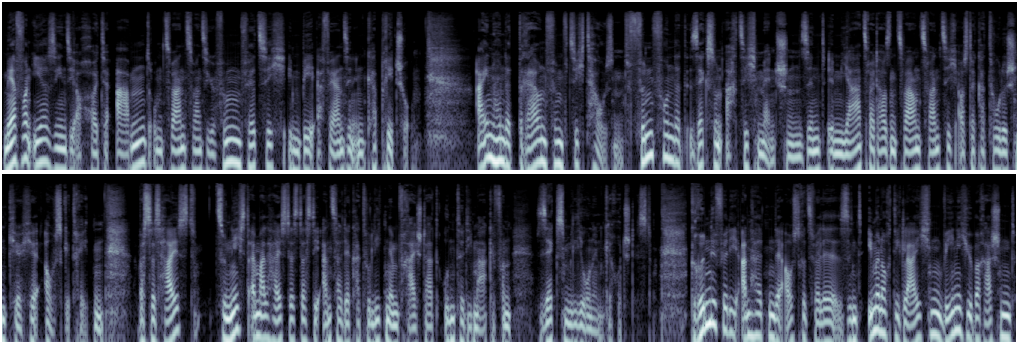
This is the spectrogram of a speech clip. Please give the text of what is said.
Mehr von ihr sehen Sie auch heute Abend um 22.45 Uhr im BR Fernsehen in Capriccio. 153.586 Menschen sind im Jahr 2022 aus der katholischen Kirche ausgetreten. Was das heißt? Zunächst einmal heißt es, dass die Anzahl der Katholiken im Freistaat unter die Marke von sechs Millionen gerutscht ist. Gründe für die anhaltende Austrittswelle sind immer noch die gleichen, wenig überraschend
